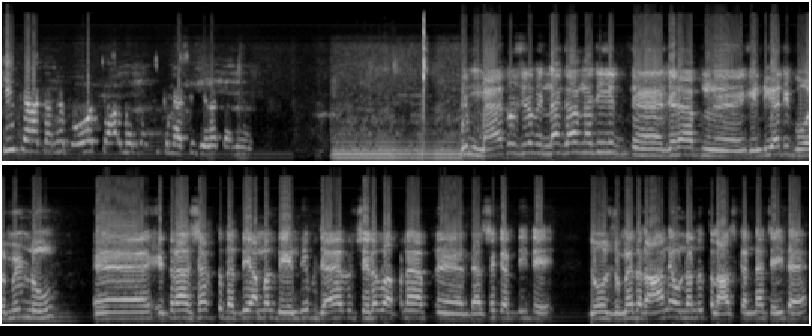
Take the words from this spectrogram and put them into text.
ਕੀ ਕਹਿਣਾ ਚਾਹੁੰਦੇ ਬਹੁਤ ਚਾਰ ਮਿੰਟ ਵਿੱਚ ਇੱਕ ਮੈਸੇਜ ਦੇਣਾ ਚਾਹੁੰਦੇ ਹੋ। ਵੀ ਮੈਂ ਤਾਂ ਸਿਰਫ ਇੰਨਾ ਕਹਾਂਗਾ ਜੀ ਜਿਹੜਾ ਇੰਡੀਆ ਦੀ ਗਵਰਨਮੈਂਟ ਨੂੰ, ਅਹ, ਇਤਨਾ ਸਖਤ ਰੱਦੇ ਅਮਲ ਦੇਣ ਦੀ ਬਜਾਏ ਸਿਰਫ ਆਪਣਾ ਦਹਿਸ਼ਤਗਰਦੀ ਦੇ ਜੋ ਜ਼ਿੰਮੇਦਾਰਾਂ ਨੇ ਉਹਨਾਂ ਨੂੰ ਤਲਾਸ਼ ਕਰਨਾ ਚਾਹੀਦਾ ਹੈ।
